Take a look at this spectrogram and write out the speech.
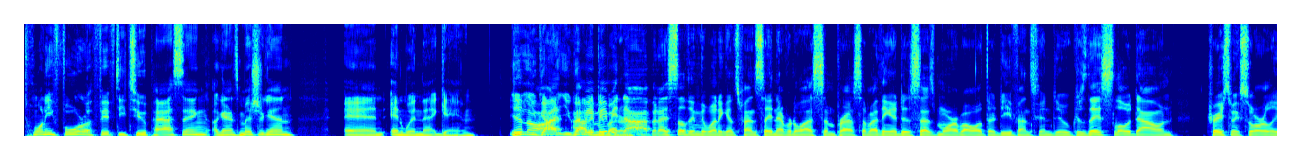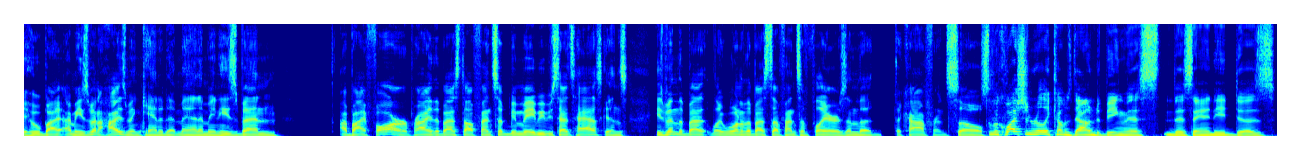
24 of 52 passing against Michigan and and win that game. You, Yeah, no, you got I- you got I mean, maybe better. not, but I still think the win against Penn State, nevertheless, is impressive. I think it just says more about what their defense can do because they slowed down Trace McSorley, who by I mean he's been a Heisman candidate, man. I mean he's been uh, by far probably the best offensive. Maybe besides Haskins, he's been the best, like one of the best offensive players in the the conference. So, So the question really comes down to being this this Andy: Does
